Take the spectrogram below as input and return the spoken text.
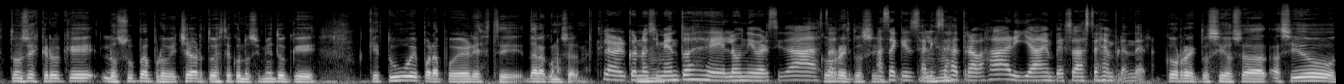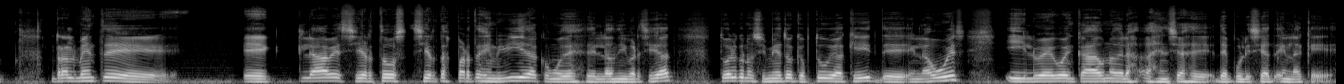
Entonces creo que lo supe aprovechar todo este conocimiento que, que tuve para poder este, dar a conocerme. Claro, el conocimiento desde la universidad hasta, Correcto, sí. hasta que saliste a trabajar y ya empezaste a emprender. Correcto, sí, o sea, ha sido realmente... Eh, clave ciertos, ciertas partes de mi vida, como desde la universidad, todo el conocimiento que obtuve aquí de, en la UES y luego en cada una de las agencias de, publicidad en la, que,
